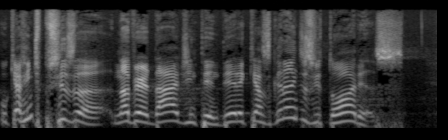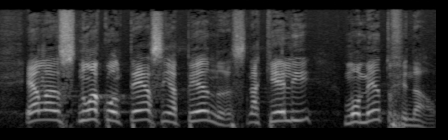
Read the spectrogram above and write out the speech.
o que a gente precisa, na verdade, entender é que as grandes vitórias, elas não acontecem apenas naquele momento final.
